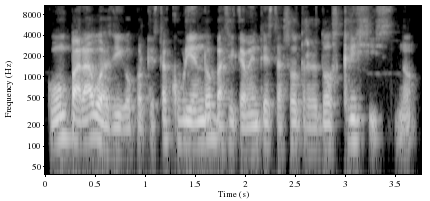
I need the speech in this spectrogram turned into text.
como un paraguas, digo, porque está cubriendo básicamente estas otras dos crisis, ¿no?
